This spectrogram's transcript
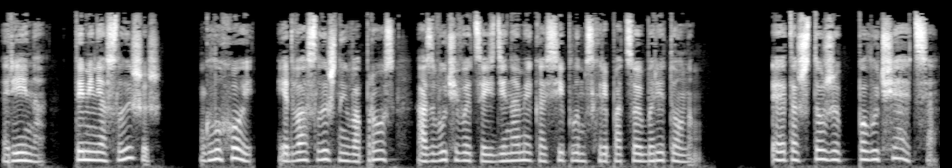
«Рина, ты меня слышишь?» Глухой, едва слышный вопрос озвучивается из динамика сиплым с хрипотцой баритоном. «Это что же получается?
